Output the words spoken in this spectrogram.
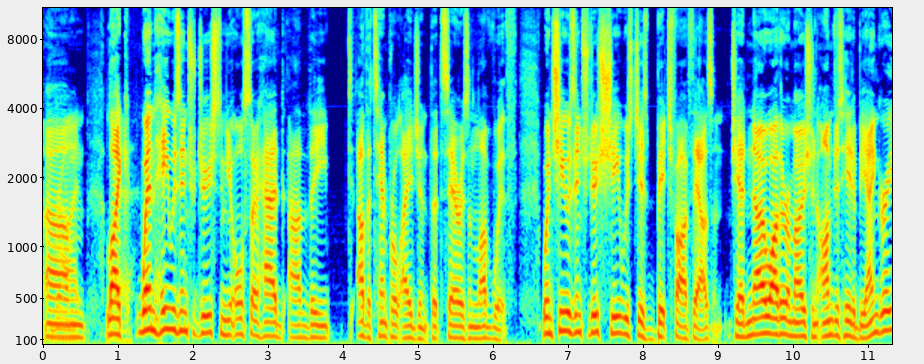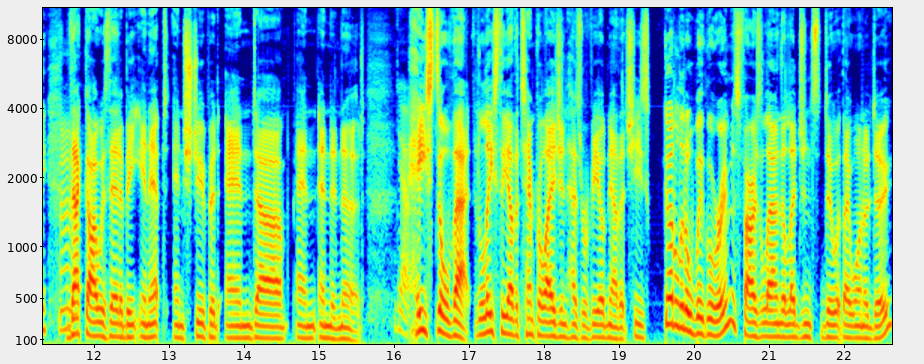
Um, Right. like Yeah. when he was introduced, and you also had uh, the t- other temporal agent that Sarah's in love with. When she was introduced, she was just bitch five thousand. She had no other emotion. I'm just here to be angry. That guy was there to be inept and stupid and uh, and and a nerd. Yeah. He's still that. At least the other temporal agent has revealed now that she's got a little wiggle room as far as allowing the legends to do what they want to do.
